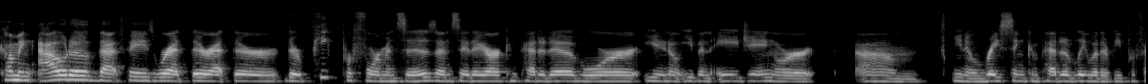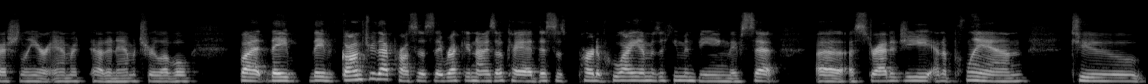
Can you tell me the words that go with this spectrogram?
coming out of that phase where at they're at their their peak performances and say they are competitive or you know even aging or um you know racing competitively whether it be professionally or at an amateur level but they've they've gone through that process they recognize okay this is part of who i am as a human being they've set a, a strategy and a plan to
